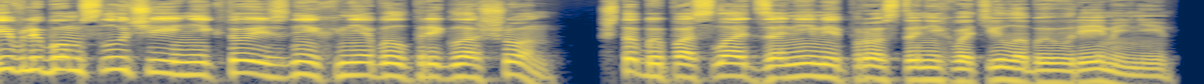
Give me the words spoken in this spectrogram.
И в любом случае никто из них не был приглашен. Чтобы послать за ними, просто не хватило бы времени.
